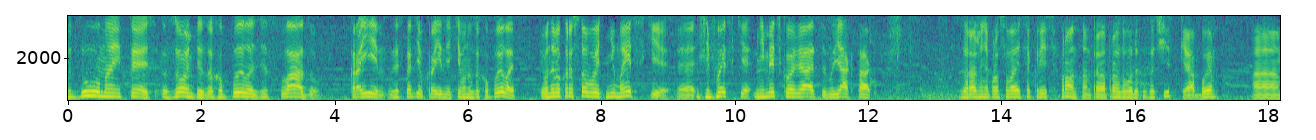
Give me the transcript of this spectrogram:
вдумайтесь, зомбі захопили зі складу країн, зі складів країн, які вони захопили, І вони використовують німецькі, е, німецькі, німецьку авіацію. Ну як так? Зараження просувається крізь фронт. Нам треба проводити зачистки, аби. А,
